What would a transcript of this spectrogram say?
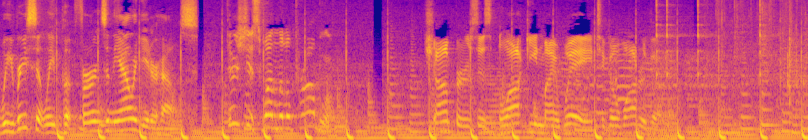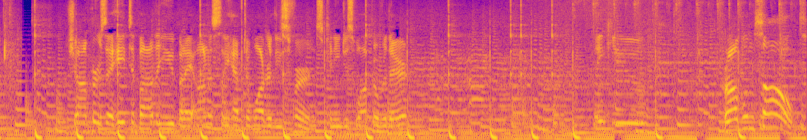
We recently put ferns in the alligator house. There's just one little problem. Chompers is blocking my way to go water them. Chompers, I hate to bother you, but I honestly have to water these ferns. Can you just walk over there? Thank you. Problem solved.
